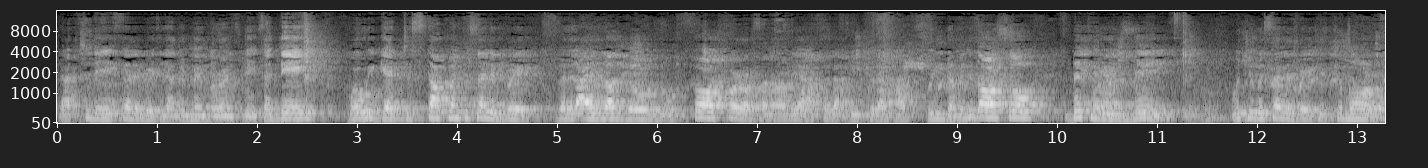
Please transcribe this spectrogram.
That today is celebrated as Remembrance Day. It's a day where we get to stop and to celebrate the lives of those who fought for us on our behalf so that we could have had freedom. It is also Veterans Day, which will be celebrated tomorrow.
